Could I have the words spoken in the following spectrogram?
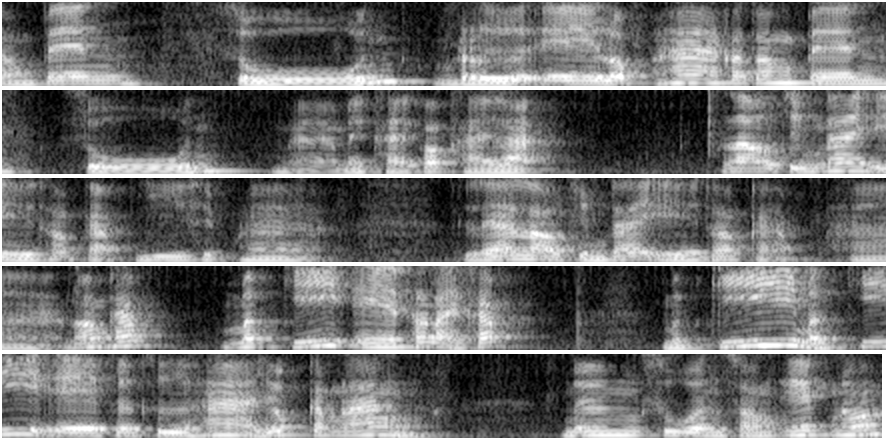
ต้องเป็นศูนย์หรือ a ลบห้าก็ต้องเป็นศูนย์นะไม่ใครก็ใครละ เราจึงได้ a เท่ากับยี่สิบห้าและเราจึงได้ a เท่ากับห้าน้องครับ เมื่อกี้ a เท่าไหร่ครับ เมื่อกี้ เมื่อกี้ a ก็คือ5ยกกำลัง1ส่วน 2x เนาะ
